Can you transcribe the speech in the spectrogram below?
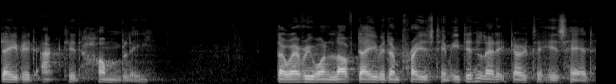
David acted humbly. Though everyone loved David and praised him, he didn't let it go to his head.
